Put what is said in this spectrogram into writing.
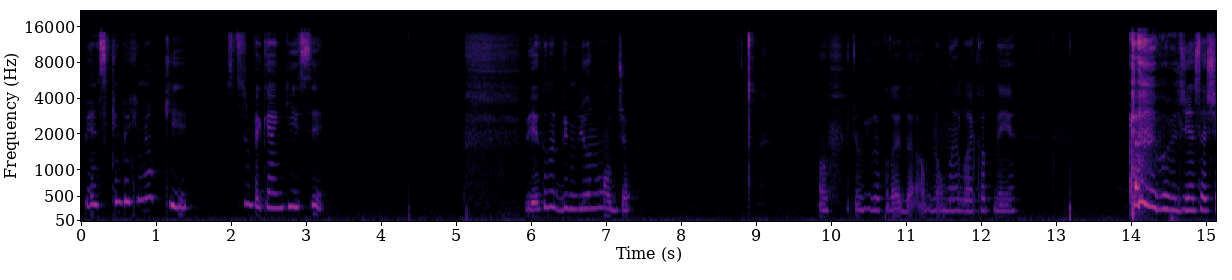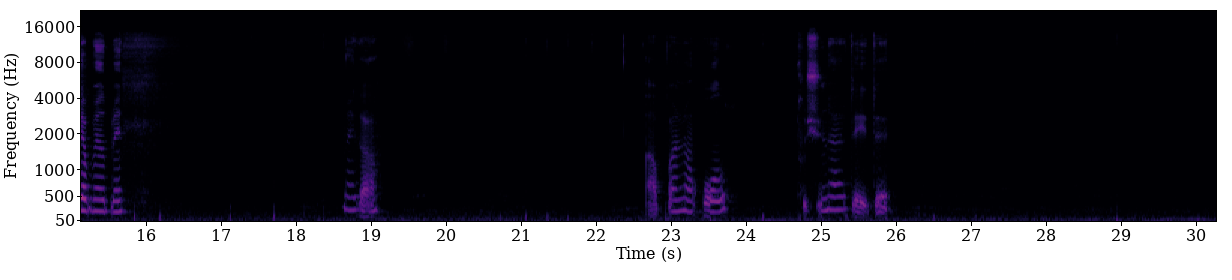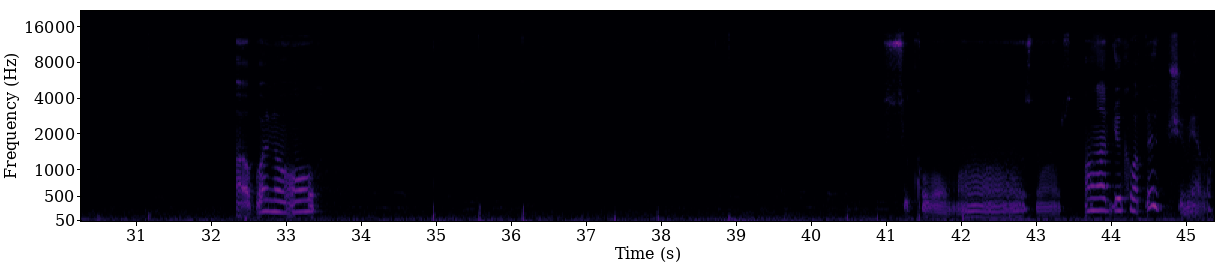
Benim skin pekim yok ki. Skin peken giysi. Bir yakında bir milyon olacak. Of videomuz bu kadar da abone olmayı, like atmayı, yapabileceğiniz her şey yapmayı unutmayın. Mega. Abone ol. Tuşu neredeydi? Abone ol. Sık olmaz. Ana diyor kapatmayı unutmuşum ya lan.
